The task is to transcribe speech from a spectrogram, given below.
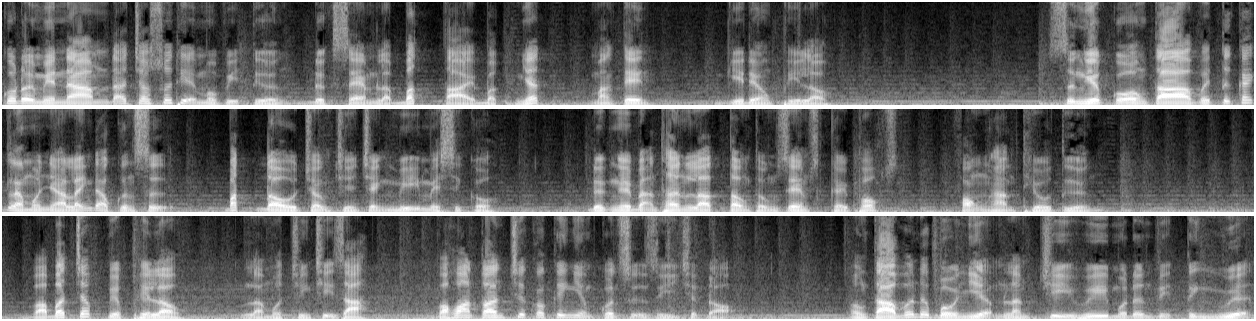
quân đội miền Nam đã cho xuất hiện một vị tướng được xem là bất tài bậc nhất mang tên Gideon Pillow. Sự nghiệp của ông ta với tư cách là một nhà lãnh đạo quân sự bắt đầu trong chiến tranh Mỹ-Mexico, được người bạn thân là Tổng thống James K. Polk phong hàm thiếu tướng. Và bất chấp việc Pillow là một chính trị gia và hoàn toàn chưa có kinh nghiệm quân sự gì trước đó. Ông ta vẫn được bổ nhiệm làm chỉ huy một đơn vị tình nguyện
